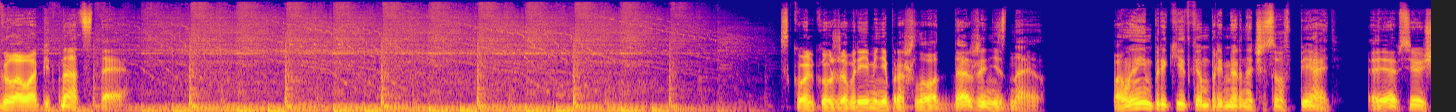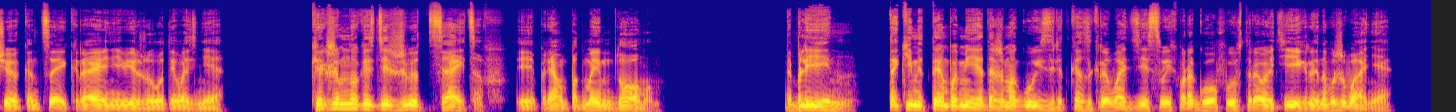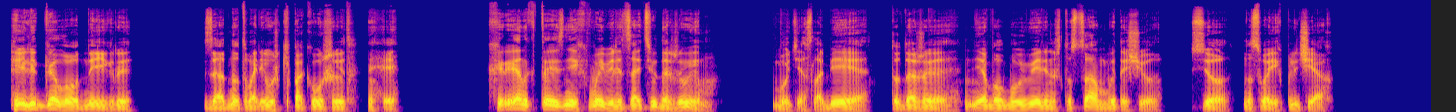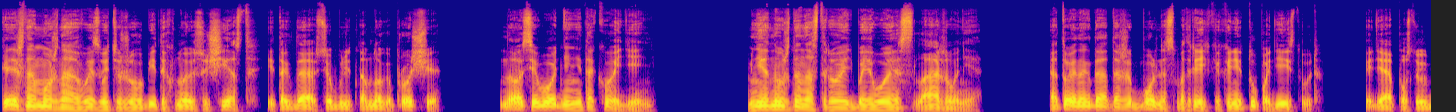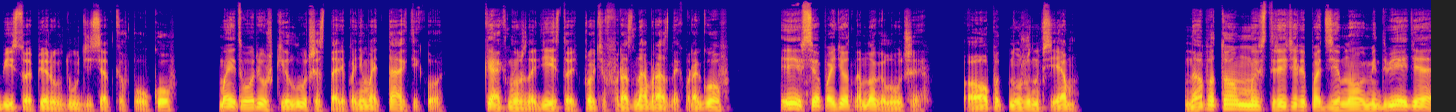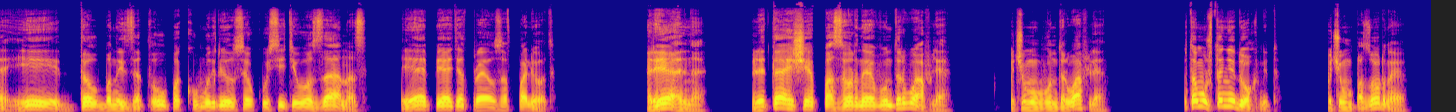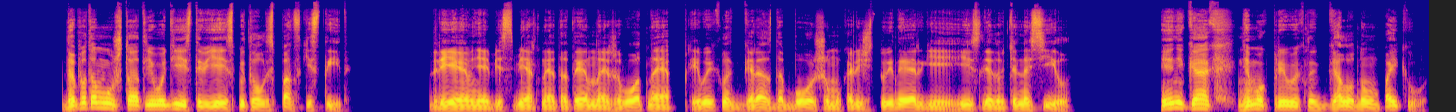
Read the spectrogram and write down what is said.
Глава 15. Сколько уже времени прошло, даже не знаю. По моим прикидкам, примерно часов пять, а я все еще конца и края не вижу в этой возне. Как же много здесь живет зайцев, и прямо под моим домом. Да блин, такими темпами я даже могу изредка закрывать здесь своих врагов и устраивать игры на выживание. Или голодные игры. Заодно тварюшки покушают. Хе -хе. Хрен кто из них выберется отсюда живым. Будь я слабее, то даже не был бы уверен, что сам вытащу все на своих плечах. Конечно, можно вызвать уже убитых мною существ, и тогда все будет намного проще, но сегодня не такой день. Мне нужно настроить боевое слаживание, а то иногда даже больно смотреть, как они тупо действуют. Хотя после убийства первых двух десятков пауков мои творюшки лучше стали понимать тактику, как нужно действовать против разнообразных врагов, и все пойдет намного лучше. А опыт нужен всем. Но потом мы встретили подземного медведя, и долбанный затупок умудрился укусить его за нос и опять отправился в полет. Реально, летающая позорная вундервафля. Почему вундервафля? Потому что не дохнет. Почему позорная? Да потому что от его действий я испытывал испанский стыд. Древнее бессмертное тотемное животное привыкло к гораздо большему количеству энергии и, следовательно, сил. Я никак не мог привыкнуть к голодному пайку.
